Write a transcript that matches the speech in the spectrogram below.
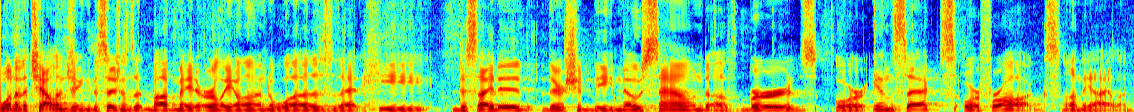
One of the challenging decisions that Bob made early on was that he decided there should be no sound of birds or insects or frogs on the island.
